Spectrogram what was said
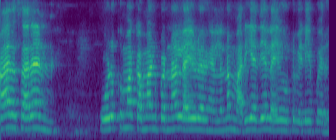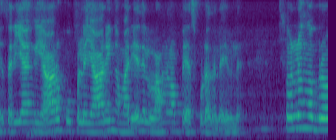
பாரு சரண். ஒழுக்கமாக கமெண்ட் பண்ணால் லைவ்ல இருங்க. இல்லைன்னா மரியாதையாக லைவ் விட்டு வெளியே போயிருங்க சரியா? இங்கே யாரும் கூப்பிடல. யாரும் இங்கே மரியாதை இல்லாமலாம் பேசக்கூடாது லைவ்ல சொல்லுங்க ப்ரோ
